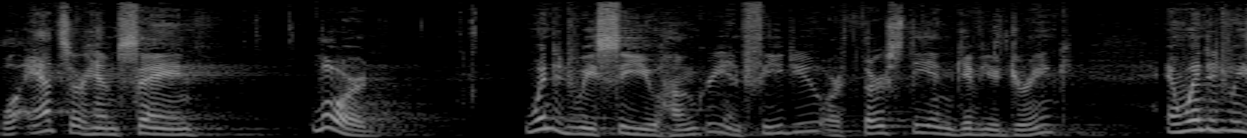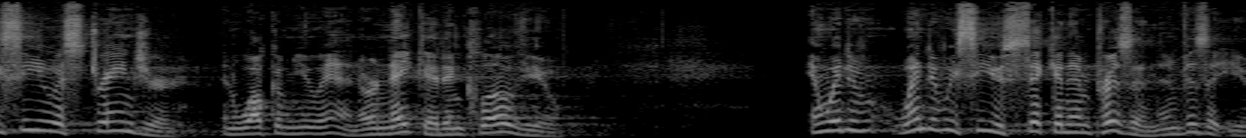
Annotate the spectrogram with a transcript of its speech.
will answer him, saying, Lord, when did we see you hungry and feed you, or thirsty and give you drink? And when did we see you a stranger and welcome you in, or naked and clothe you? And when did, when did we see you sick and in prison and visit you?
